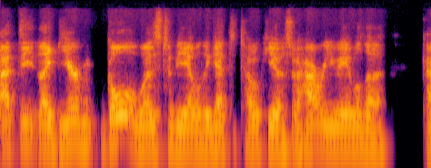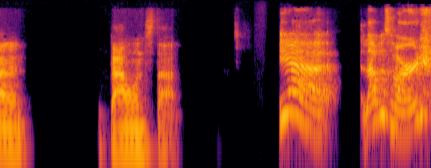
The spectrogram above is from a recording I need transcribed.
at the like your goal was to be able to get to Tokyo. So how were you able to kind of balance that? Yeah, that was hard.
